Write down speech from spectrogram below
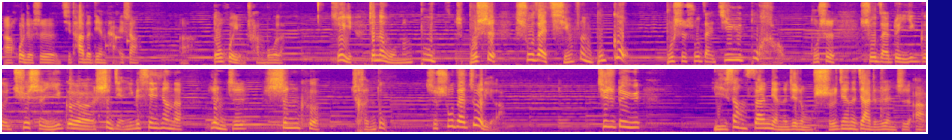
啊，或者是其他的电台上啊，都会有传播的。所以，真的我们不不是输在勤奋不够，不是输在机遇不好，不是输在对一个趋势、一个事件、一个现象的认知深刻程度，是输在这里了。其实对于。以上三点的这种时间的价值认知啊，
